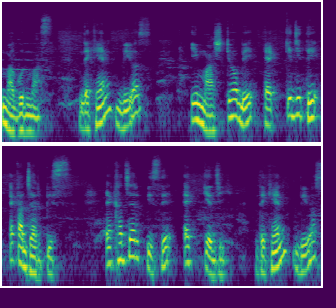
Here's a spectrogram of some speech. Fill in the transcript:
মাগুর মাছ। দেখেন বিয়স এই মাছটি হবে এক কেজিতে এক হাজার পিস এক হাজার পিসে এক কেজি। দেখেন বিয়স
